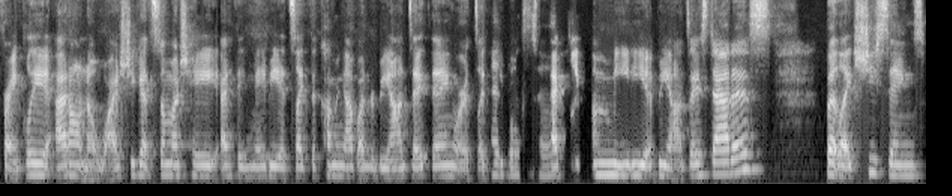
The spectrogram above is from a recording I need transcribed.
frankly, I don't know why she gets so much hate. I think maybe it's like the coming up under Beyonce thing where it's like I people expect like immediate Beyonce status but like she sings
